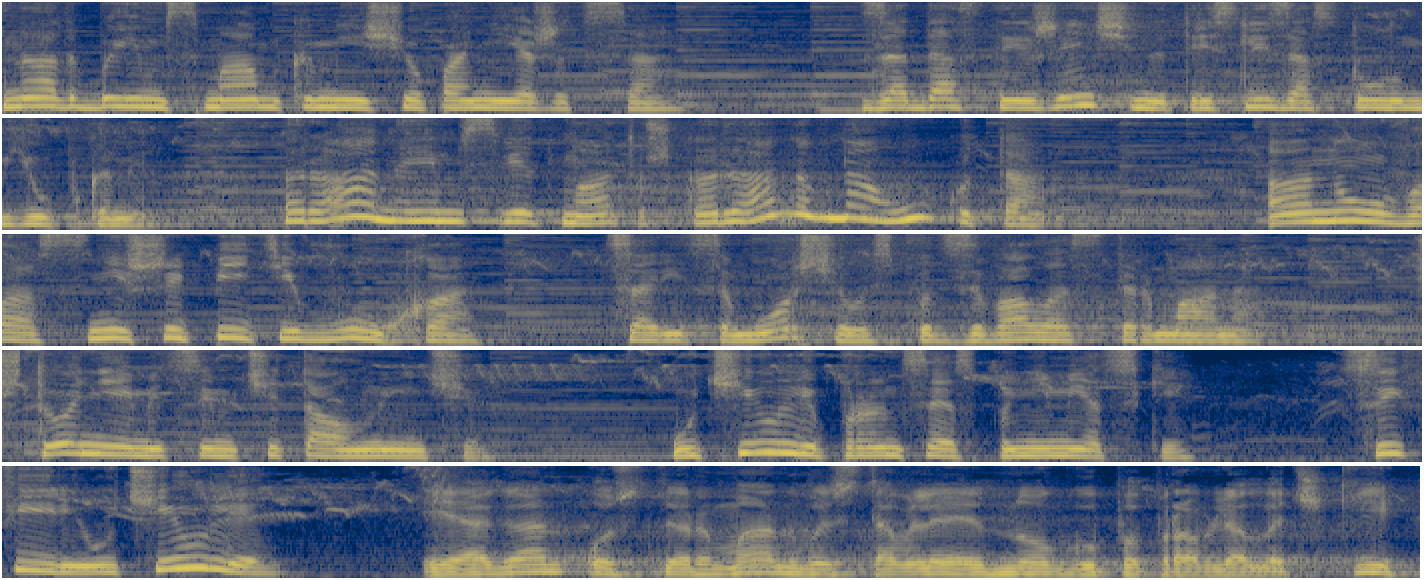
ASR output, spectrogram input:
Надо бы им с мамками еще понежиться. Задастые женщины трясли за стулом юбками. Рано им, свет матушка, рано в науку-то. А ну вас, не шипите в ухо, Царица морщилась, подзывала Астермана. Что немец им читал нынче? Учил ли принцесс по-немецки? Цифири учил ли? Иоганн Остерман, выставляя ногу, поправлял очки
